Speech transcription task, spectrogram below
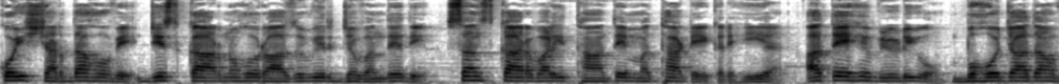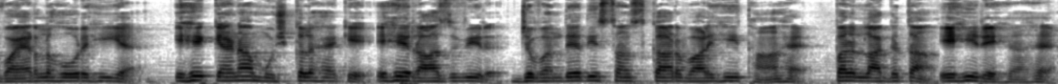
ਕੋਈ ਸ਼ਰਧਾ ਹੋਵੇ, ਜਿਸ ਕਾਰਨ ਉਹ ਰਾਜਵੀਰ ਜਵੰਦੇ ਦੀ ਸੰਸਕਾਰ ਵਾਲੀ ਥਾਂ ਤੇ ਮੱਥਾ ਟੇਕ ਰਹੀ ਹੈ ਅਤੇ ਇਹ ਵੀਡੀਓ ਬਹੁਤ ਜ਼ਿਆਦਾ ਵਾਇਰਲ ਹੋ ਰਹੀ ਹੈ। ਇਹ ਕਹਿਣਾ ਮੁਸ਼ਕਲ ਹੈ ਕਿ ਇਹ ਰਾਜਵੀਰ ਜਵੰਦੇ ਦੀ ਸੰਸਕਾਰ ਵਾਲੀ ਹੀ ਥਾਂ ਹੈ, ਪਰ ਲੱਗ ਤਾਂ ਇਹੀ ਰਿਹਾ ਹੈ।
